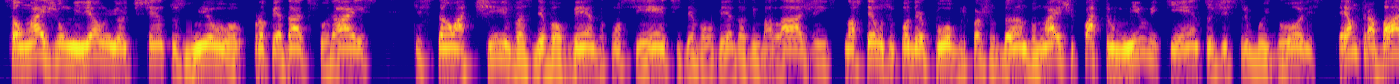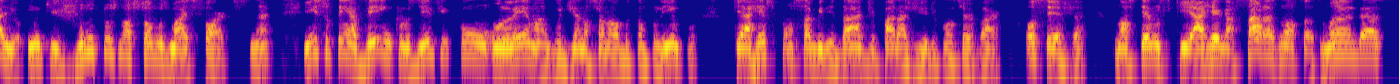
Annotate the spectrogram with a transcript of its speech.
São mais de 1 milhão e 800 mil propriedades rurais que estão ativas, devolvendo, conscientes, devolvendo as embalagens. Nós temos o poder público ajudando, mais de 4.500 distribuidores. É um trabalho em que juntos nós somos mais fortes. Né? E isso tem a ver, inclusive, com o lema do Dia Nacional do Campo Limpo, que é a responsabilidade para agir e conservar. Ou seja, nós temos que arregaçar as nossas mangas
